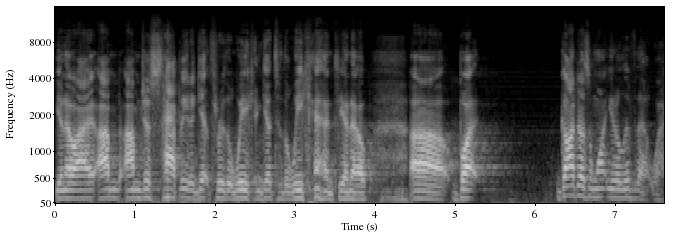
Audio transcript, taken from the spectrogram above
you know, I, am I'm, I'm just happy to get through the week and get to the weekend, you know. Uh, but God doesn't want you to live that way.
